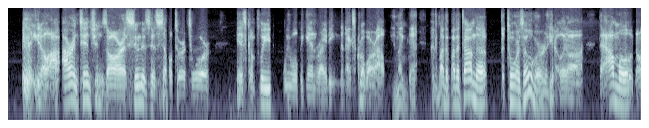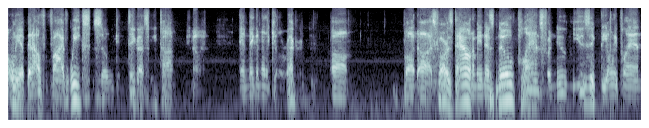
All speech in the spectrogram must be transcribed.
you know our, our, intentions are as soon as this sepultura tour is complete we will begin writing the next crowbar album. Mm-hmm. like uh, and by the by the time the the tour is over you know it, uh, the album will only have been out for five weeks so we can take our sweet time and make another killer record. Um, but uh, as far as down, I mean, there's no plans for new music. The only plan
